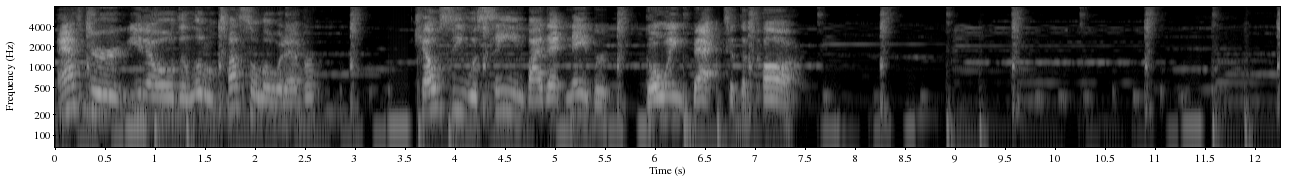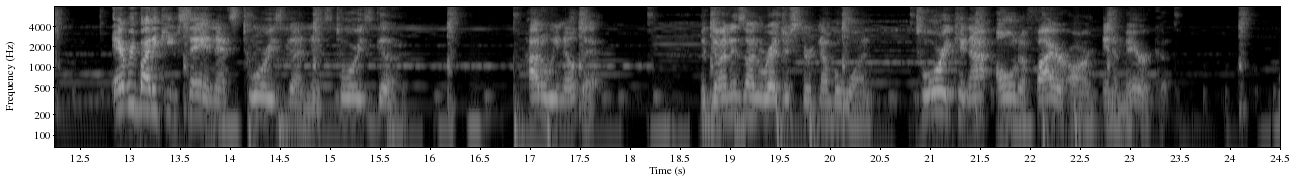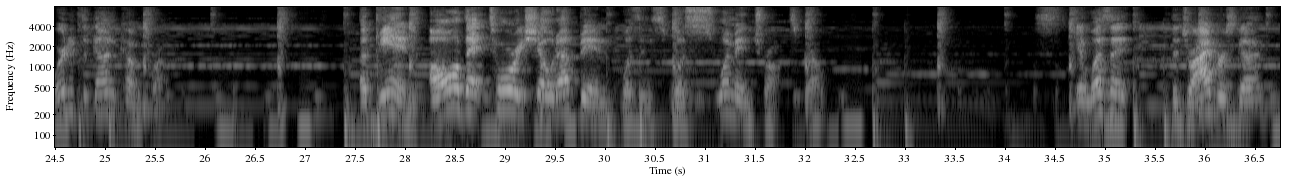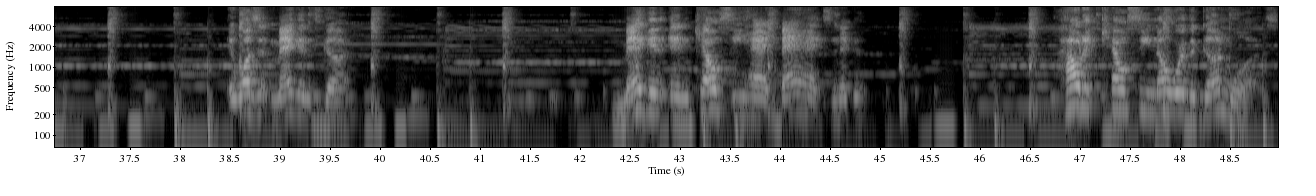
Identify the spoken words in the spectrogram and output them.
after, you know, the little tussle or whatever, Kelsey was seen by that neighbor going back to the car. Everybody keeps saying that's Tory's gun. That's Tory's gun. How do we know that? The gun is unregistered, number one. Tory cannot own a firearm in America. Where did the gun come from? Again, all that Tory showed up in was in, was swimming trunks, bro. It wasn't the driver's gun. It wasn't Megan's gun. Megan and Kelsey had bags, nigga. How did Kelsey know where the gun was?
